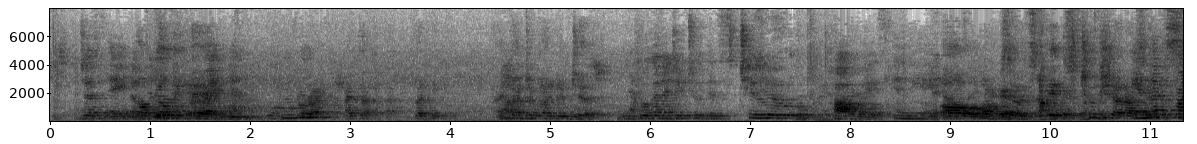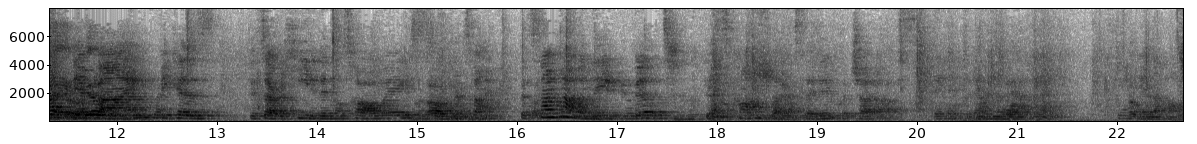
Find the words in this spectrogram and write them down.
just- Just A Oh, building building A. right now. Mm-hmm. all right, I thought, but he, I thought you were gonna do two. We're gonna do two, there's two hallways in the A Oh, building. okay, so it's, it's two shut-offs In in the the front, same they're building. fine, because it's already heated in those hallways, Oh, so okay. it's fine. But somehow when they built this complex, they didn't put shut-offs. They had to go down four feet in the hall.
